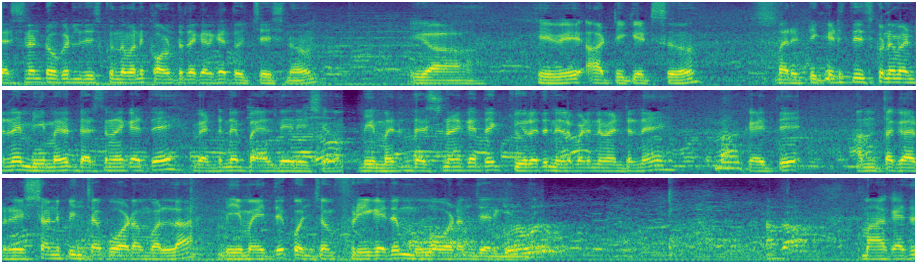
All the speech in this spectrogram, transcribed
దర్శనం టోకెట్లు తీసుకుందామని కౌంటర్ దగ్గరికి అయితే వచ్చేసినాం. ఇక ఇవి ఆ టికెట్స్. మరి టికెట్స్ తీసుకున్న వెంటనే మేమైతే దర్శనానికి అయితే వెంటనే బయలుదేరేసాం మేమైతే దర్శనానికి అయితే క్యూలో అయితే నిలబడిన వెంటనే మాకైతే అంతగా రష్ అనిపించకపోవడం వల్ల మేమైతే కొంచెం ఫ్రీగా అయితే మూవ్ అవ్వడం జరిగింది. మాకైతే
